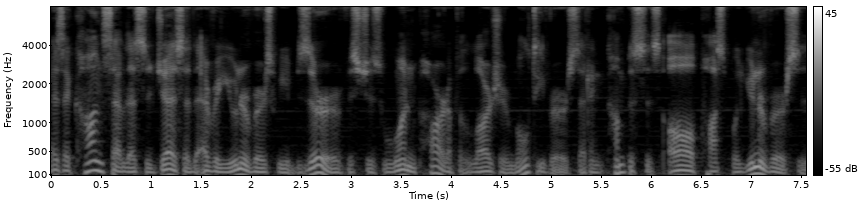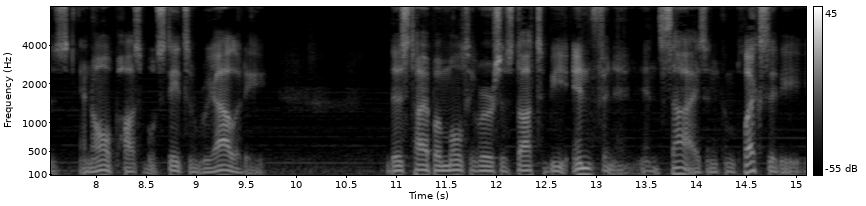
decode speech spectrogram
is a concept that suggests that every universe we observe is just one part of a larger multiverse that encompasses all possible universes and all possible states of reality. This type of multiverse is thought to be infinite in size and complexity,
